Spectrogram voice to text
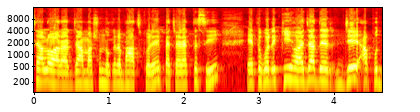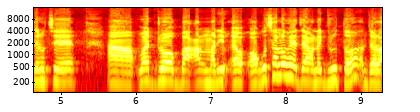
সালোয়ার আর জামা সুন্দর করে ভাজ করে পেঁচা রাখতেছি। এতে করে কি হয়, যাদের, যে আপুদের হচ্ছে ওয়ার্ড্রপ বা আলমারি অগোছালো হয়ে যায় অনেক দ্রুত। যারা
